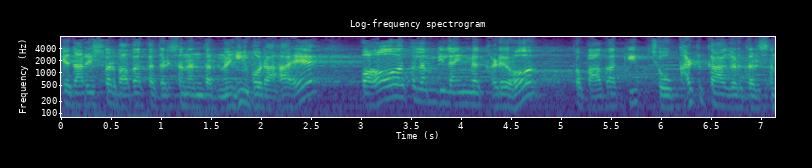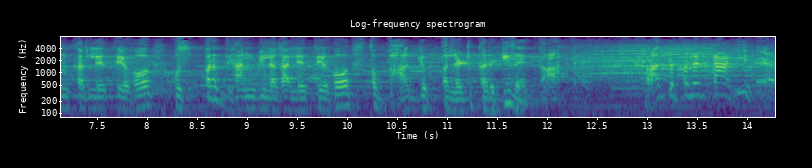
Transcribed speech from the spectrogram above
केदारेश्वर बाबा का दर्शन अंदर नहीं हो रहा है, बहुत लंबी लाइन में खड़े हो तो बाबा की चौखट का अगर दर्शन कर लेते हो, उस पर ध्यान भी लगा लेते हो तो भाग्य पलट कर ही रहता है। भाग्य पलटता ही है।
